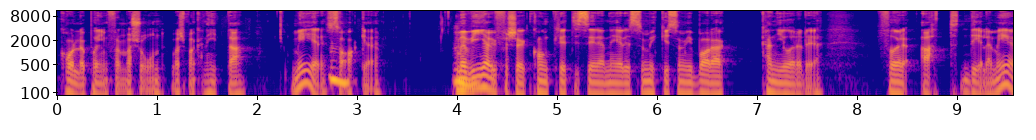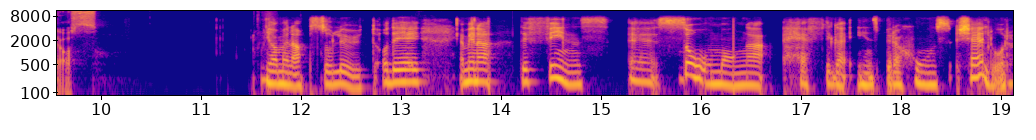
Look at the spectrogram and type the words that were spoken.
kolla på information vars man kan hitta mer mm. saker. Men mm. vi har ju försökt konkretisera ner det så mycket som vi bara kan göra det för att dela med oss. Ja men absolut. Och det jag menar, det finns eh, så många häftiga inspirationskällor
